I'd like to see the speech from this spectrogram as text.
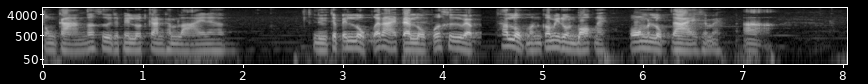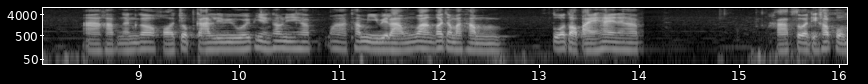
ตรงกลางก็คือจะเป็นลดการทำร้ายนะครับ หรือจะเป็นหลบก็ได้ แต่หลบก็คือแบบถ้าหลบมันก็ไม่โดนบล็อกไงเพราะมันหลบได้ใช่ไหมอ่า อ่าครับงั้นก็ขอจบการรีวิวไว้เพียงเท่านี้ครับ ว่าถ้ามีเวลาว่างๆก็จะมาทำตัวต่อไปให้นะครับ ครับ สวัสดีครับผม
